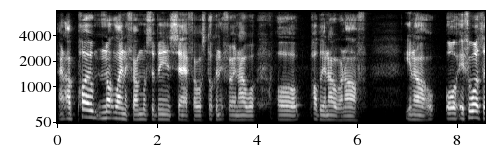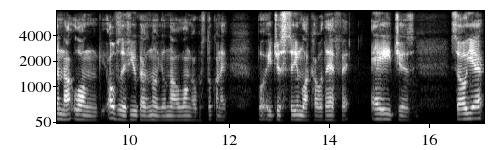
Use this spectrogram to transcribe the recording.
And I probably not lying if I must have been if I was stuck in it for an hour or probably an hour and a half you know, or if it wasn't that long, obviously if you guys know, you'll know how long I was stuck on it, but it just seemed like I was there for ages. So yeah,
